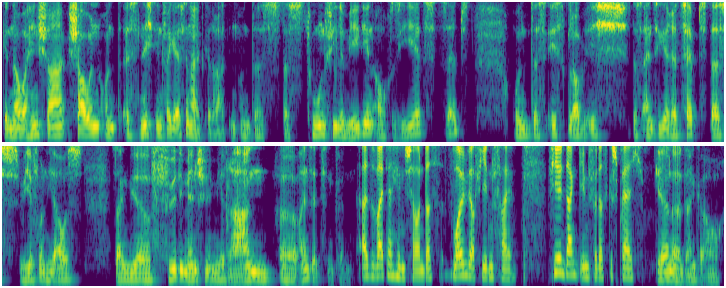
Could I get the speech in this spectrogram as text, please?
genauer hinschauen und es nicht in Vergessenheit geraten. Und das, das tun viele Medien, auch Sie jetzt selbst. Und das ist, glaube ich, das einzige Rezept, das wir von hier aus sagen wir, für die Menschen im Iran äh, einsetzen können. Also weiter hinschauen, das wollen wir auf jeden Fall. Vielen Dank Ihnen für das Gespräch. Gerne, danke auch.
